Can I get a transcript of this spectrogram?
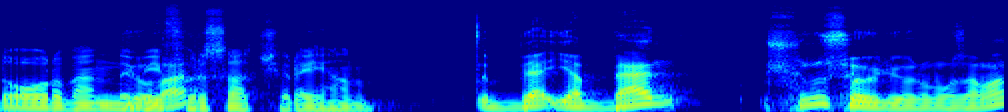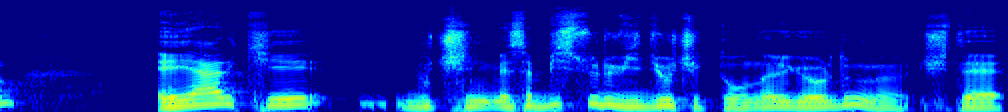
Doğru ben de bir diyorlar. fırsatçı Reyhan'ım. Be- ya ben şunu söylüyorum o zaman. Eğer ki bu Çin mesela bir sürü video çıktı onları gördün mü? İşte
